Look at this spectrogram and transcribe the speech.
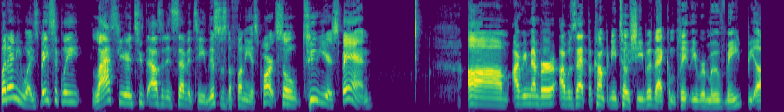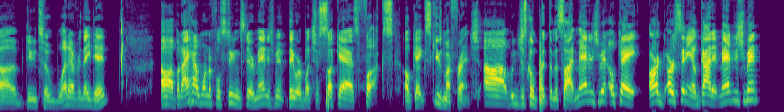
But anyways, basically, last year, in 2017, this was the funniest part. So, two year span. Um, I remember I was at the company Toshiba that completely removed me uh, due to whatever they did. Uh, but I had wonderful students there. Management, they were a bunch of suck ass fucks. Okay, excuse my French. Uh, we're just gonna put them aside. Management, okay. Ar- Arsenio, got it. Management,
